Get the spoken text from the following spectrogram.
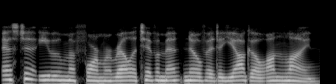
Esta é uma forma relativamente nova de jogo online.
